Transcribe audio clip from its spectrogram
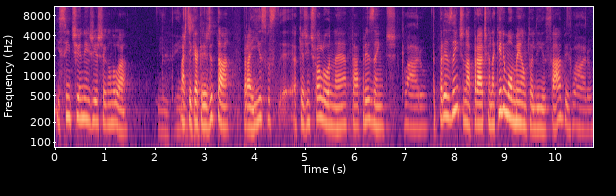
e sentir a energia chegando lá. Entendi. Mas tem que acreditar. Para isso, é o que a gente falou, né? Tá presente. Claro, Tá presente na prática, naquele momento ali, sabe? claro.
